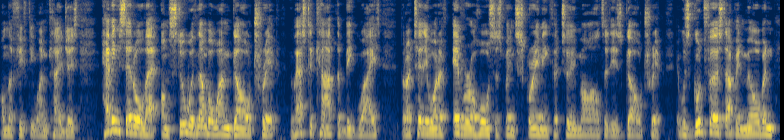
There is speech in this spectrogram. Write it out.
on the 51 kgs. Having said all that, I'm still with number one Gold Trip, who has to cart the big weight. But I tell you what, if ever a horse has been screaming for two miles, it is Gold Trip. It was good first up in Melbourne.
